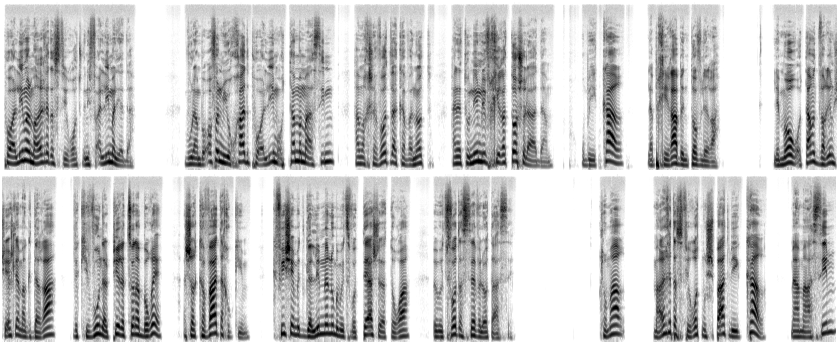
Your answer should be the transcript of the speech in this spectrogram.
פועלים על מערכת הספירות ונפעלים על ידה. ואולם באופן מיוחד פועלים אותם המעשים, המחשבות והכוונות הנתונים לבחירתו של האדם, ובעיקר לבחירה בין טוב לרע. לאמור, אותם דברים שיש להם הגדרה וכיוון על פי רצון הבורא, אשר קבע את החוקים, כפי שהם מתגלים לנו במצוותיה של התורה, במצוות עשה ולא תעשה. כלומר, מערכת הספירות מושפעת בעיקר מהמעשים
